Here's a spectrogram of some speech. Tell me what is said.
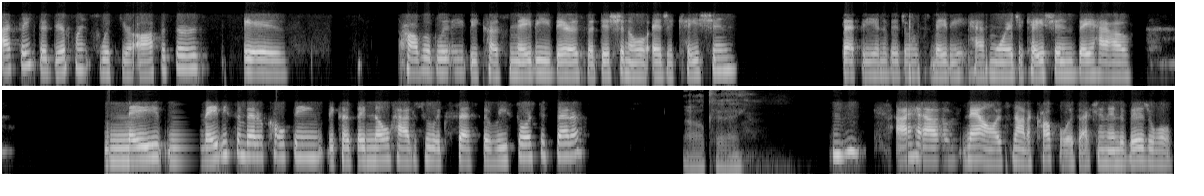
I think the difference with your officers is Probably because maybe there's additional education that the individuals maybe have more education. They have may, maybe some better coping because they know how to access the resources better. Okay. Mm-hmm. I have now, it's not a couple, it's actually an individual.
